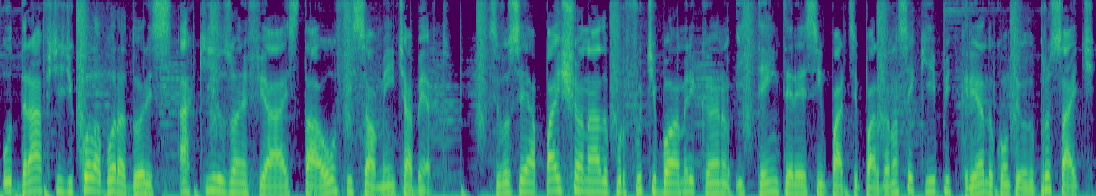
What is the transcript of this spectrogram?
O draft de colaboradores aqui do Zona FA está oficialmente aberto. Se você é apaixonado por futebol americano e tem interesse em participar da nossa equipe, criando conteúdo para o site,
